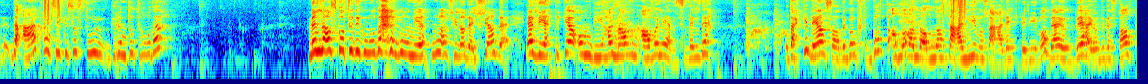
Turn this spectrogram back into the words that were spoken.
Det er kanskje ikke så stor grunn til å tro det. Men la oss gå til de gode, gode nyhetene av Philadelphia. Jeg vet ikke om de har navn av å leve så veldig. Og det er ikke det, altså. Det går godt an å ha navn at det er liv, og så er det ekte liv òg. Det, det, er jo det beste av alt.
